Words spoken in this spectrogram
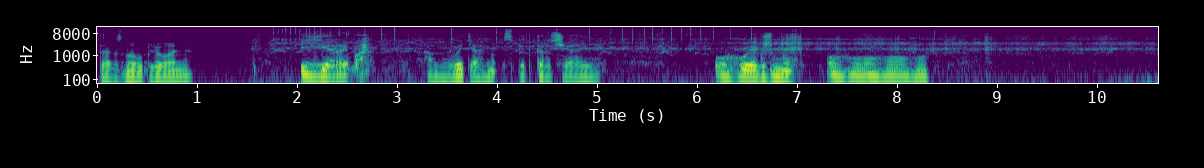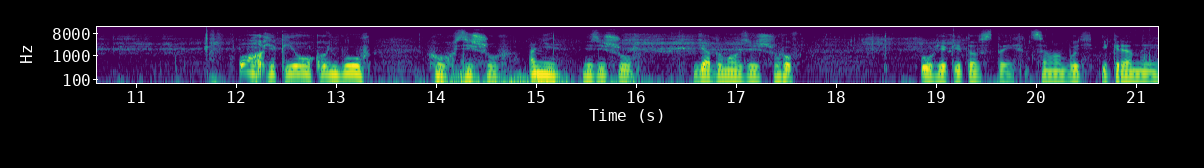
Так, знову клювання. І є риба. А ну витягну з-під карча її. Ого, як жме. Ого, ого, ого. Ох, який окунь був. Ух, зійшов. А ні, не зійшов. Я думав, зійшов. Ух, який товстий. Це, мабуть, ікряний.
